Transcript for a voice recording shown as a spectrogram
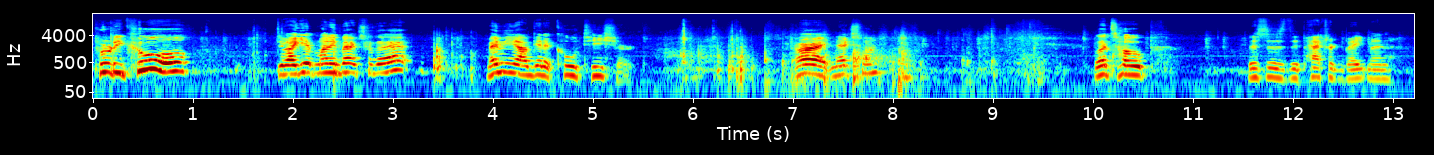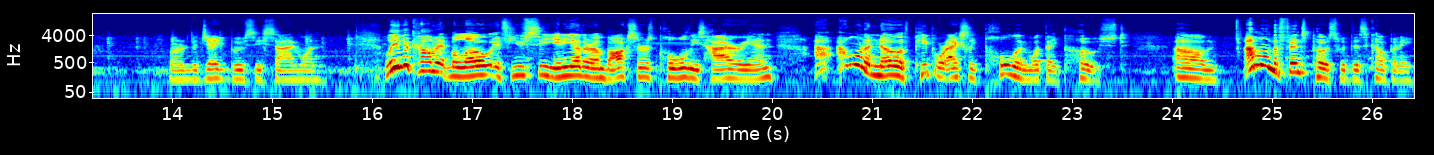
Pretty cool. Do I get money back for that? Maybe I'll get a cool t-shirt. Alright, next one. Let's hope this is the Patrick Bateman or the Jake Busey sign one. Leave a comment below if you see any other unboxers pull these higher end. I, I want to know if people are actually pulling what they post. Um, I'm on the fence post with this company.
